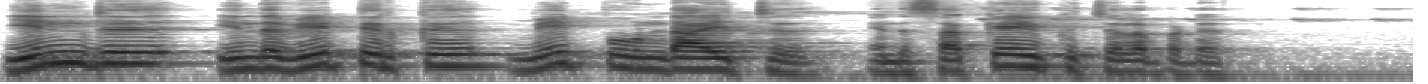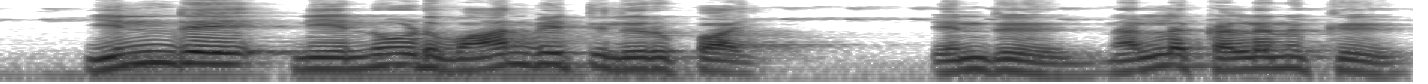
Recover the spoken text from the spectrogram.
இன்று இந்த வீட்டிற்கு மீட்பு உண்டாயிற்று என்று சக்கேயுக்கு சொல்லப்பட்டது. இன்றே நீ என்னோடு வான் வீட்டில் இருப்பாய் என்று நல்ல கள்ளனுக்கு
